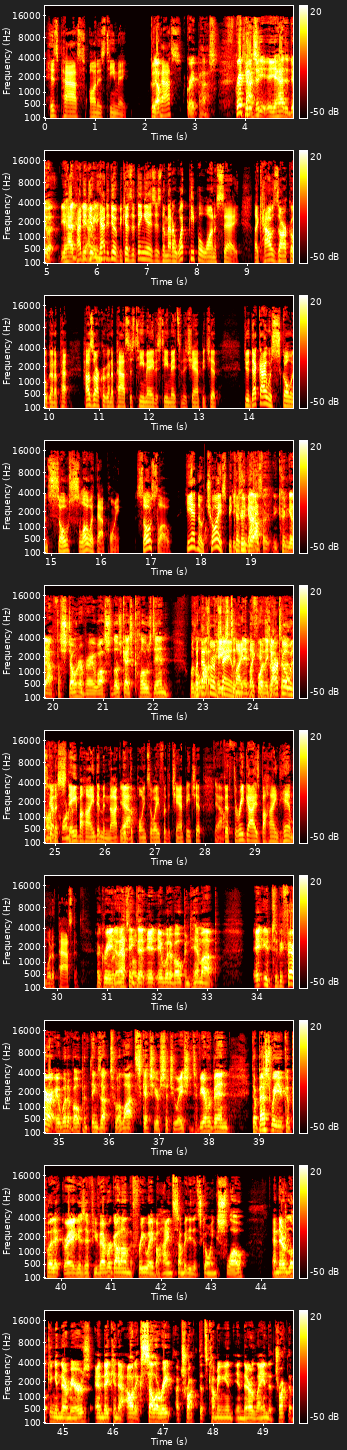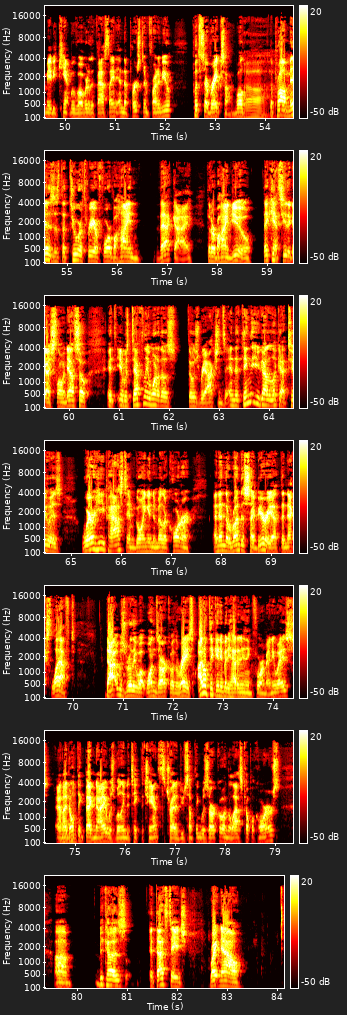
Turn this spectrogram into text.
His pass on his teammate. Good yep. pass. Great pass. Great pass. The, you, you, had to do it. You had, had to do. I mean, you had to do it because the thing is, is no matter what people want to say, like how's Zarco going to pass? How's Zarco going to pass his teammate, his teammates in the championship? Dude, that guy was going so slow at that point, so slow. He had no choice because the guys he couldn't get off a stoner very well, so those guys closed in with but a lot of pace, saying. Like, like if Zarco was going to stay behind him and not yeah. give the points away for the championship, yeah. the three guys behind him would have passed him. Agreed, and I think that it, it would have opened him up. It, it, to be fair, it would have opened things up to a lot sketchier situations. Have you ever been? The best way you could put it, Greg, is if you've ever got on the freeway behind somebody that's going slow, and they're looking in their mirrors, and they can out accelerate a truck that's coming in in their lane, the truck that maybe can't move over to the fast lane, and the person in front of you puts their brakes on. Well, uh. the problem is, is the two or three or four behind that guy that are behind you, they can't see the guy slowing down. So it, it was definitely one of those those reactions. And the thing that you got to look at too is where he passed him going into Miller Corner, and then the run to Siberia, the next left. That was really what won Zarco the race. I don't think anybody had anything for him, anyways, and mm-hmm. I don't mm-hmm. think Bagnaia was willing to take the chance to try to do something with Zarco in the last couple corners, um, because at that stage right now,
